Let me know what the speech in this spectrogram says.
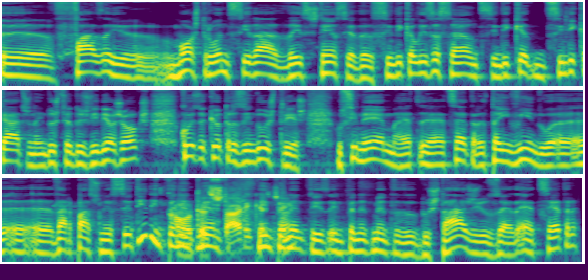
uh, fazem, uh, mostram a necessidade da existência da sindicalização de, sindica, de, sindicatos na indústria dos videojogos, coisa que outras indústrias, o cinema, etc., têm vindo a, a, a dar passos nesse sentido, independentemente, independente, independentemente dos estágios, etc.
